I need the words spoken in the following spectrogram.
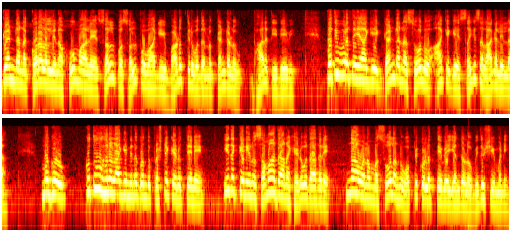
ಗಂಡನ ಕೊರಳಲ್ಲಿನ ಹೂಮಾಲೆ ಸ್ವಲ್ಪ ಸ್ವಲ್ಪವಾಗಿ ಬಾಡುತ್ತಿರುವುದನ್ನು ಕಂಡಳು ಭಾರತೀ ದೇವಿ ಪತಿವ್ರತೆಯಾಗಿ ಗಂಡನ ಸೋಲು ಆಕೆಗೆ ಸಹಿಸಲಾಗಲಿಲ್ಲ. ಮಗು ಕುತೂಹಲನಾಗಿ ನಿನಗೊಂದು ಪ್ರಶ್ನೆ ಕೇಳುತ್ತೇನೆ. ಇದಕ್ಕೆ ನೀನು ಸಮಾಧಾನ ಹೇಳುವುದಾದರೆ ನಾವು ನಮ್ಮ ಸೋಲನ್ನು ಒಪ್ಪಿಕೊಳ್ಳುತ್ತೇವೆ ಎಂದಳು ವಿದುಷಿಮಣಿ.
